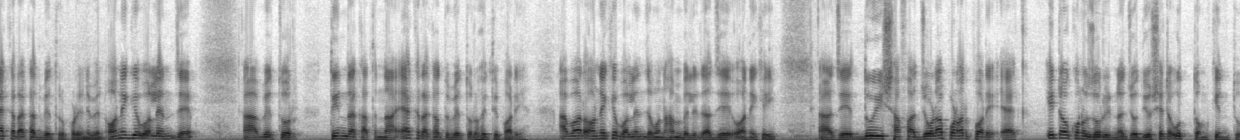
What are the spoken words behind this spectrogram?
এক রাখাত বেতর পড়ে নেবেন। অনেকে বলেন যে বেতর তিন রাখাত না, এক রাখাত বেতর হইতে পারে। আবার অনেকে বলেন, যেমন হামবেলিরা, যে অনেকেই যে দুই সাফা জোড়া পড়ার পরে এক, এটাও কোনো জরুরি না যদিও সেটা উত্তম, কিন্তু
